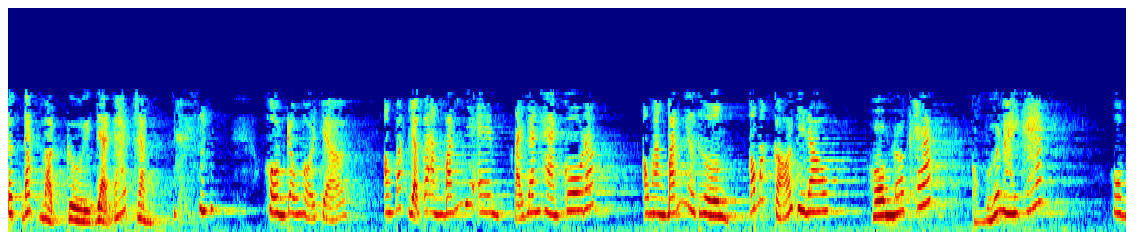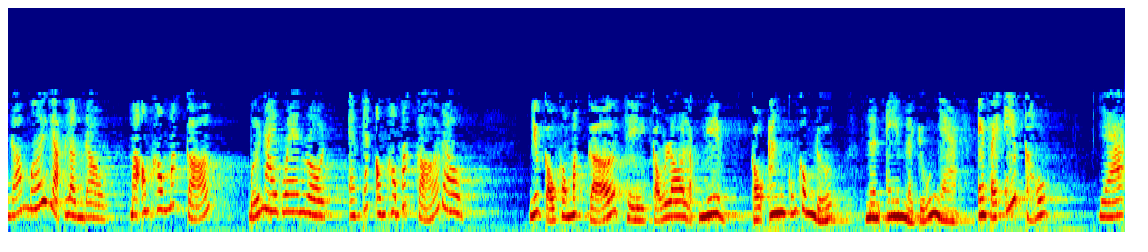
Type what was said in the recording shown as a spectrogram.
tất đắc mà cười và đáp rằng Hôm trong hội chợ, ông bác giật có ăn bánh với em tại gian hàng cô đó. Ông ăn bánh như thường, có mắc cỡ gì đâu. Hôm đó khác, còn bữa nay khác. Hôm đó mới gặp lần đầu mà ông không mắc cỡ. Bữa nay quen rồi, em chắc ông không mắc cỡ đâu. Nếu cậu không mắc cỡ thì cậu lo lập nghiêm, cậu ăn cũng không được. Nên em là chủ nhà, em phải ép cậu. Dạ,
